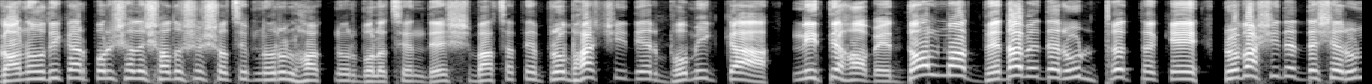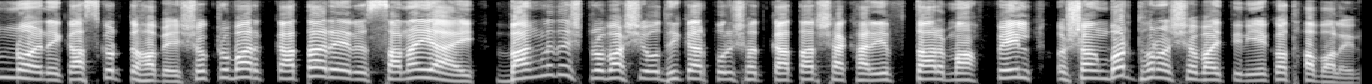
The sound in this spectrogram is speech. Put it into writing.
গণ অধিকার পরিষদের সদস্য সচিব নুরুল হক নূর বলেছেন, দেশ বাঁচাতে প্রবাসীদের ভূমিকা নিতে হবে। দলমত ভেদাভেদের ঊর্ধ্বে থেকে প্রবাসীদের দেশের উন্নয়নে কাজ করতে হবে। শুক্রবার কাতারের সানাইয়ায় বাংলাদেশ প্রবাসী অধিকার পরিষদ কাতার শাখার ইফতার মাহফিল ও সংবর্ধনা সভায় তিনি কথা বলেন।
